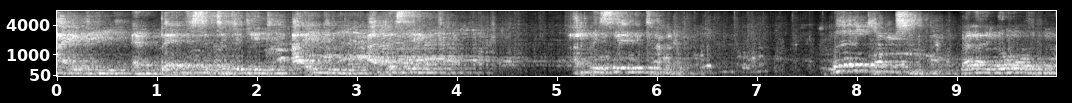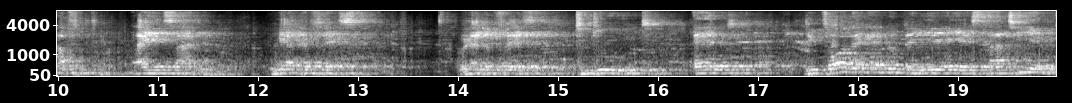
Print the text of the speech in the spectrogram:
id and birth certificate id at the same time at the same time country that I know of in Africa. ISI. We are the first. We are the first to do it. And before the end of the year, starting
